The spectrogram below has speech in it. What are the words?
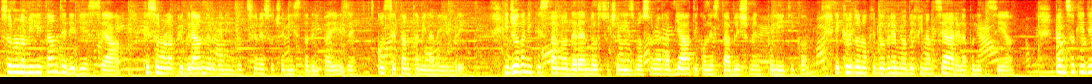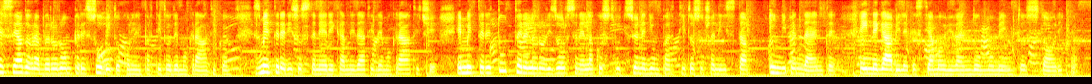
Sono una militante dei DSA, che sono la più grande organizzazione socialista del paese, con 70.000 membri. I giovani che stanno aderendo al socialismo sono arrabbiati con l'establishment politico e credono che dovremmo definanziare la polizia. Penso che i DSA dovrebbero rompere subito con il Partito Democratico, smettere di sostenere i candidati democratici e mettere tutte le loro risorse nella costruzione di un partito socialista indipendente. È innegabile che stiamo vivendo un momento storico.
